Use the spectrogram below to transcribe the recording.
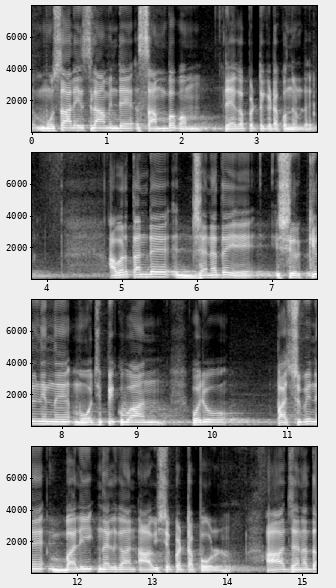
മൂസ അലൈഹി ഇസ്ലാമിന്റെ സംഭവം രേഖപ്പെട്ട് കിടക്കുന്നുണ്ട്. അവർ തന്റെ ജനതയെ ഷിർക്കിൽ നിന്ന് മോചിപ്പിക്കുവാൻ ഒരു പശുവിനെ ബലി നൽകാൻ ആവശ്യപ്പെട്ടപ്പോൾ ആ ജനത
